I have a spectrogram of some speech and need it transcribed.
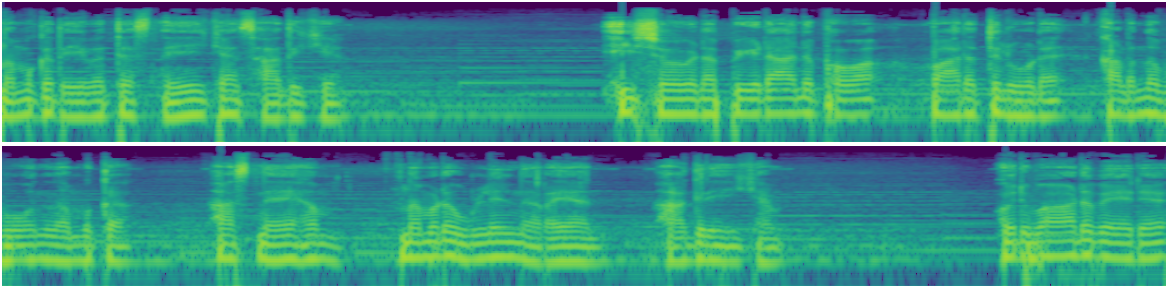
നമുക്ക് ദൈവത്തെ സ്നേഹിക്കാൻ സാധിക്കുക. ഈശോയുടെ പീഡാനുഭവ വാരത്തിലൂടെ കടന്നു പോകുന്ന നമുക്ക് ആ സ്നേഹം നമ്മുടെ ഉള്ളിൽ നിറയാൻ ആഗ്രഹിക്കാം. ഒരുപാട് പേര്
